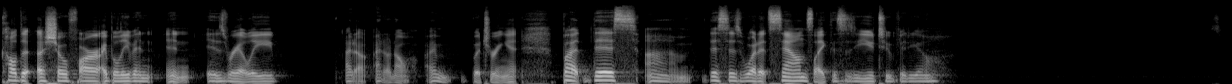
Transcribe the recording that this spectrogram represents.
called a shofar, I believe in in Israeli. I don't I don't know. I'm butchering it. But this um, this is what it sounds like. This is a YouTube video. So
